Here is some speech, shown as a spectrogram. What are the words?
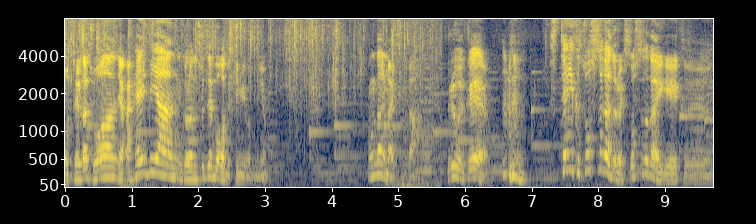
오 제가 좋아하는 약간 헬비한 그런 수제버거 느낌이거든요. 상당히 맛있습니다. 그리고 이게 스테이크 소스가 들어있어. 소스가 이게 그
